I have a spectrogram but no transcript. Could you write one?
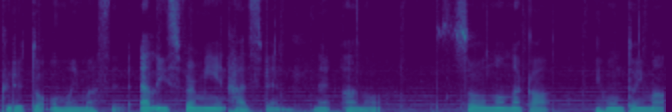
るくると思います。At least for me it has been. ねあのその中に本当今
